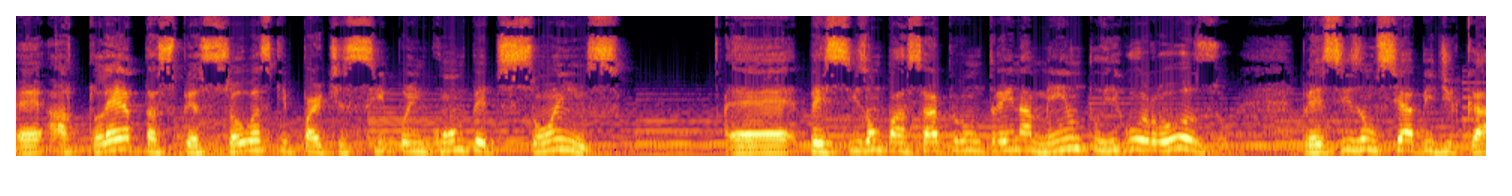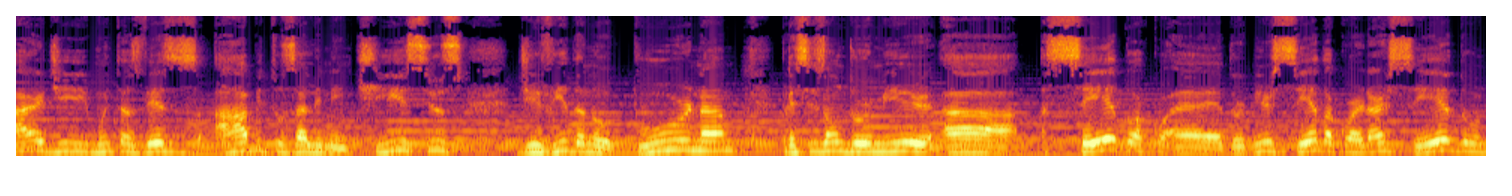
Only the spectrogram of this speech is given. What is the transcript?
é, atletas, pessoas que participam em competições, é, precisam passar por um treinamento rigoroso precisam se abdicar de muitas vezes hábitos alimentícios, de vida noturna, precisam dormir ah, cedo, é, dormir cedo, acordar cedo,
